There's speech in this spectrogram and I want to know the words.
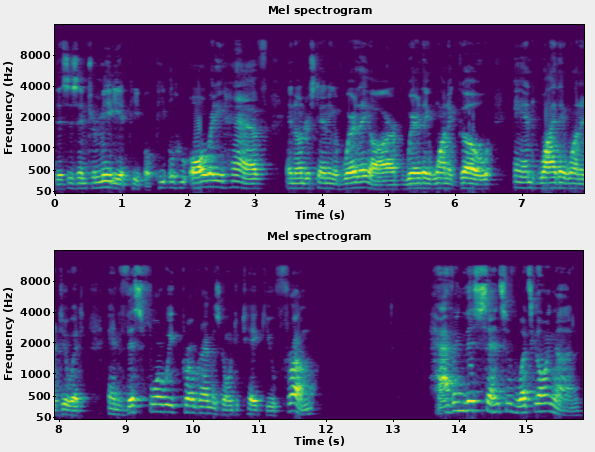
this is intermediate people, people who already have an understanding of where they are, where they want to go, and why they want to do it. And this four-week program is going to take you from having this sense of what's going on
